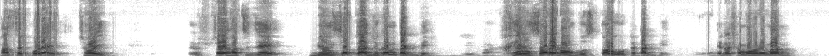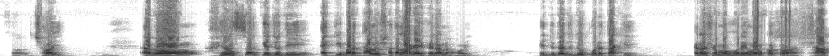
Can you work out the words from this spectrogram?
পাঁচের পরে ছয়। ছয় হচ্ছে যে বিনসরটা ঝুঁকানো থাকবে। হিংসর এবং বুস্ত উঠে থাকবে। এটা সমপরিমাণ ছয়। এবং হিংসরকে যদি একেবারে তালুর সাথে লাগাই ফেলানো হয়, এই দুটা যদি উপরে থাকে, এটা সমপরিমাণ কত? সাত।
